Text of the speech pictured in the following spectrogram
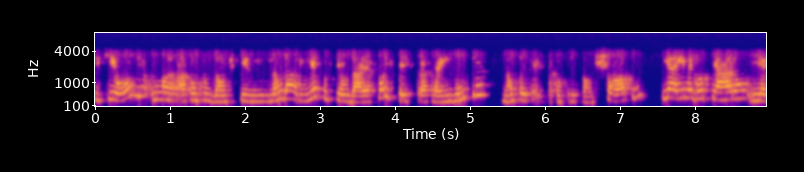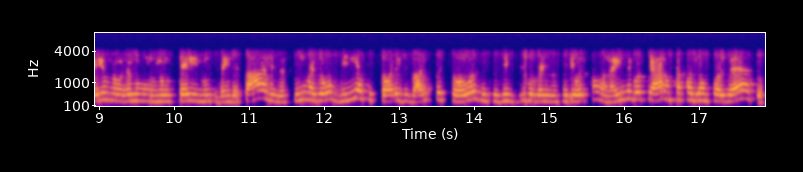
e que houve uma, a conclusão de que não daria, porque o DAIA foi feito para atrair indústria, não foi feito para construção de shopping, e aí negociaram, e aí eu, não, eu não, não, sei muito bem detalhes, assim, mas eu ouvi essa história de várias pessoas, inclusive de governos anteriores, falando, aí negociaram para fazer um projeto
